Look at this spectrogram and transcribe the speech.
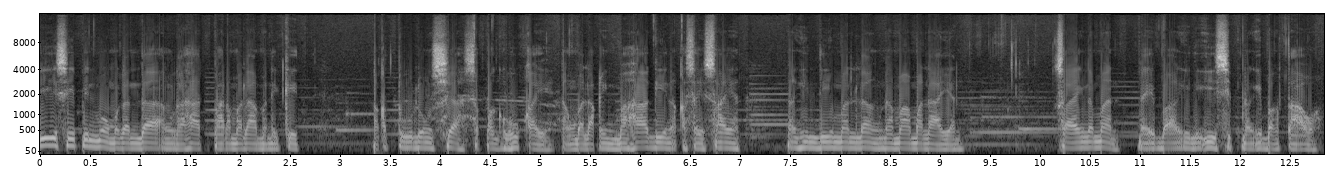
Iisipin mo maganda ang lahat para malaman ni Kate nakatulong siya sa paghukay ng malaking bahagi ng kasaysayan nang hindi man lang namamalayan. Sayang naman na iba ang iniisip ng ibang tao.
